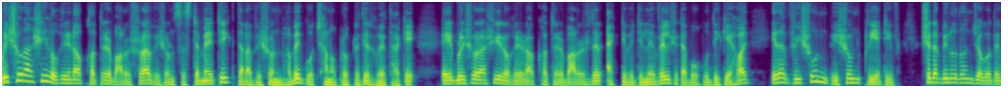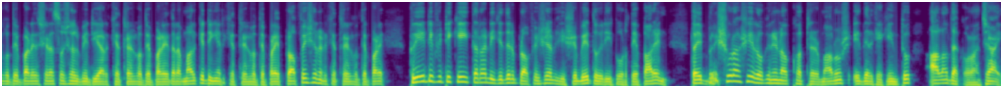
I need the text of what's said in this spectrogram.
বৃষরাশি রোহিণী নক্ষত্রের মানুষরা ভীষণ সিস্টেমেটিক তারা ভীষণভাবে গোছানো প্রকৃতির হয়ে থাকে। এই বৃষরাশি রোহিণী নক্ষত্রের মানুষদের অ্যাক্টিভিটি লেভেল সেটা বহুদিকে হয়। এরা ভীষণ ভীষণ ক্রিয়েটিভ সেটা বিনোদন জগতে হতে পারে, সেটা সোশ্যাল মিডিয়ার ক্ষেত্রে হতে পারে, তারা মার্কেটিংয়ের ক্ষেত্রে হতে পারে প্রফেশনের ক্ষেত্রে হতে পারে। ক্রিয়েটিভিটিকেই তারা নিজেদের প্রফেশন হিসেবে তৈরি করতে পারেন। তাই বৃষরাশি রোহিণী নক্ষত্রের মানুষ এদেরকে কিন্তু আলাদা করা যায়।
